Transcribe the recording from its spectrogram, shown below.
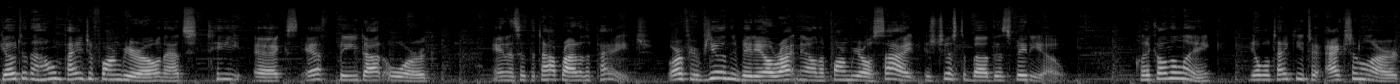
Go to the homepage of Farm Bureau, and that's txfb.org, and it's at the top right of the page. Or if you're viewing the video right now on the Farm Bureau site, it's just above this video. Click on the link, it will take you to Action Alert.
